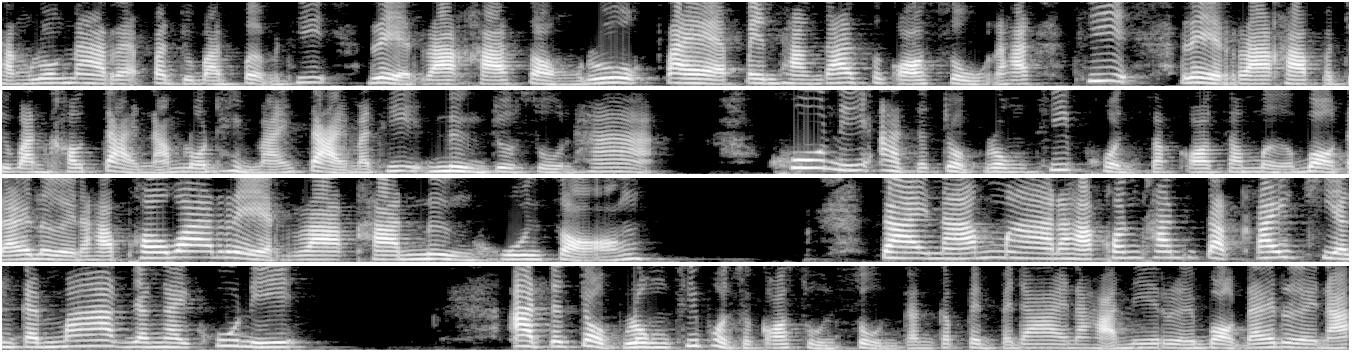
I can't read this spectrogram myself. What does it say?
ทั้งล่วงหน้า และปัจจุบันเปิดมาที่เรทราคา 2 ลูก แต่เป็นทางด้านสกอร์สูงนะคะ ที่เรทราคาปัจจุบันเขาจ่ายน้ำล้นเห็นไหมจ่ายมาที่ 1.05คู่นี้อาจจะจบลงที่ผลสกอร์เสมอบอกได้เลยนะคะ เพราะว่าเรทราคา1คูณ2 จ่ายน้ำมานะคะ ค่อนข้างที่จะใกล้เคียงกันมากยังไงคู่นี้ อาจจะจบลงที่ผลสกอร์ศูนย์ศูนย์กันก็เป็นไปได้นะคะ นี่เลยบอกได้เลยนะ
